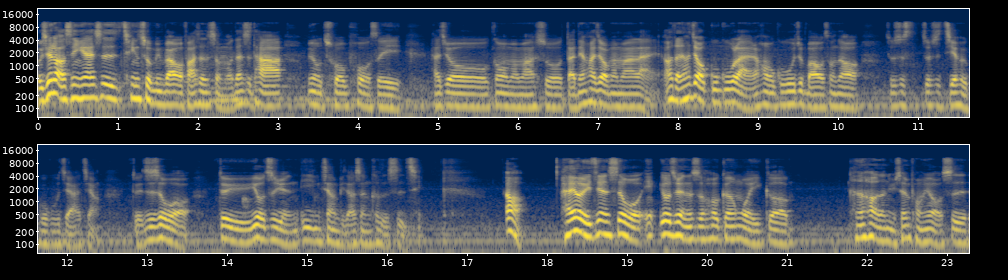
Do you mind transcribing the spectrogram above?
我觉得老师应该是清楚明白我发生什么，但是他没有戳破，所以他就跟我妈妈说，打电话叫我妈妈来，然后打电话叫我姑姑来，然后我姑姑就把我送到。就是就是接回姑姑家这样，对，这是我对于幼稚园印象比较深刻的事情。哦，还有一件事，我幼稚园的时候跟我一个很好的女生朋友是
